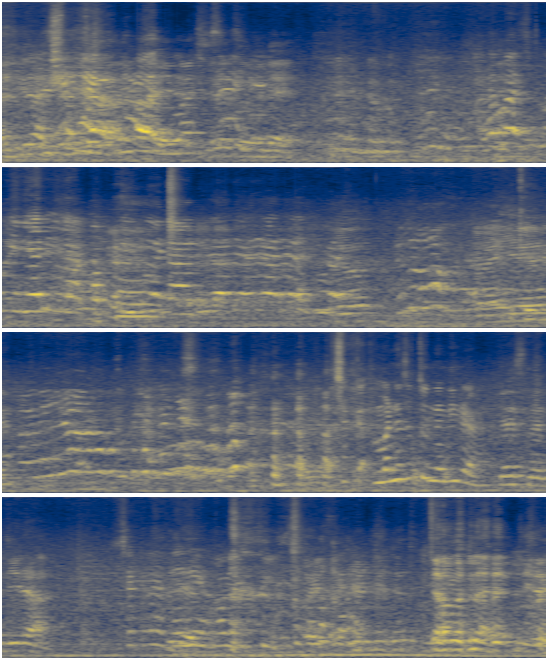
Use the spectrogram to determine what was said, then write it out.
Ya. Ya. Alamak semua nyari lah kopi pun dah. Dah dah dah. Cakap mana satu Nadira? Yes, Nadira. Cakap lah tadi how you feel. Janganlah Nadira.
